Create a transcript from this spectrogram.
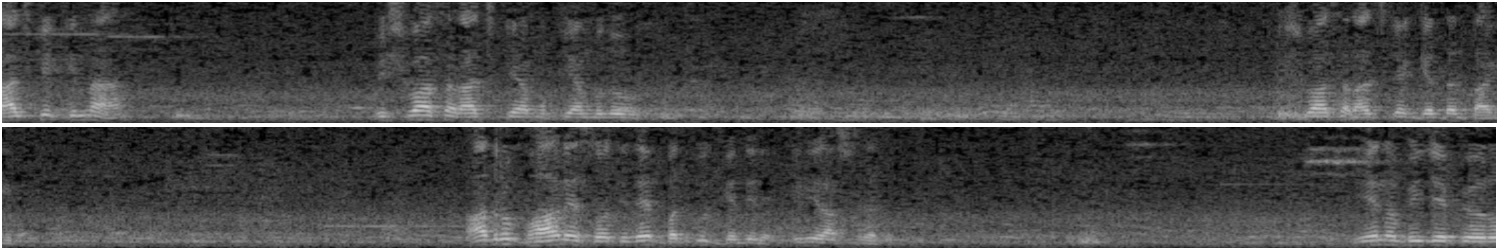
ರಾಜಕೀಯಕ್ಕಿನ್ನ ವಿಶ್ವಾಸ ರಾಜಕೀಯ ಮುಖ್ಯ ಎಂಬುದು ವಿಶ್ವಾಸ ರಾಜಕೀಯ ಗೆದ್ದಂತಾಗಿದೆ. ಆದರೂ ಭಾವನೆ ಸೋತಿದೆ, ಬದುಕು ಗೆದ್ದಿದೆ ಇಡೀ ರಾಷ್ಟ್ರದಲ್ಲಿ. ಏನು ಬಿಜೆಪಿಯವರು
